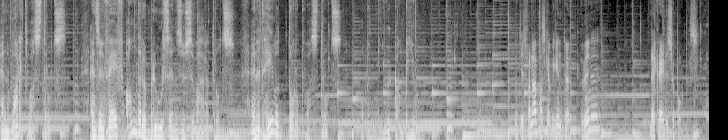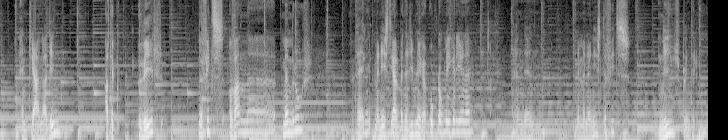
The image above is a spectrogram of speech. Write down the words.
en Wart was trots. En zijn vijf andere broers en zussen waren trots. En het hele dorp was trots op een nieuwe kampioen. Het is vanaf als je begint te winnen, dan krijg je supporters. En het jaar nadien had ik weer de fiets van eh, mijn broer. Mijn eerste jaar bij de Riebeling ook nog mee gereden. hè. En dan in mijn eerste fiets, nieuw, splinternieuw.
